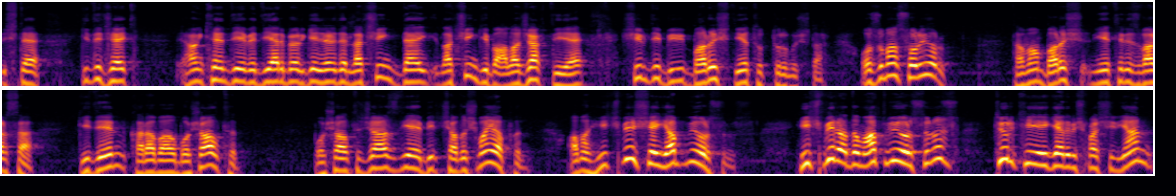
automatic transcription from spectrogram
İşte gidecek Hankendi'ye ve diğer bölgeleri de Laçin, de, Laçin gibi alacak diye şimdi bir barış diye tutturmuşlar. O zaman soruyorum. Tamam barış niyetiniz varsa gidin Karabağ'ı boşaltın. Boşaltacağız diye bir çalışma yapın. Ama hiçbir şey yapmıyorsunuz. Hiçbir adım atmıyorsunuz. Türkiye'ye gelmiş Paşinyan.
